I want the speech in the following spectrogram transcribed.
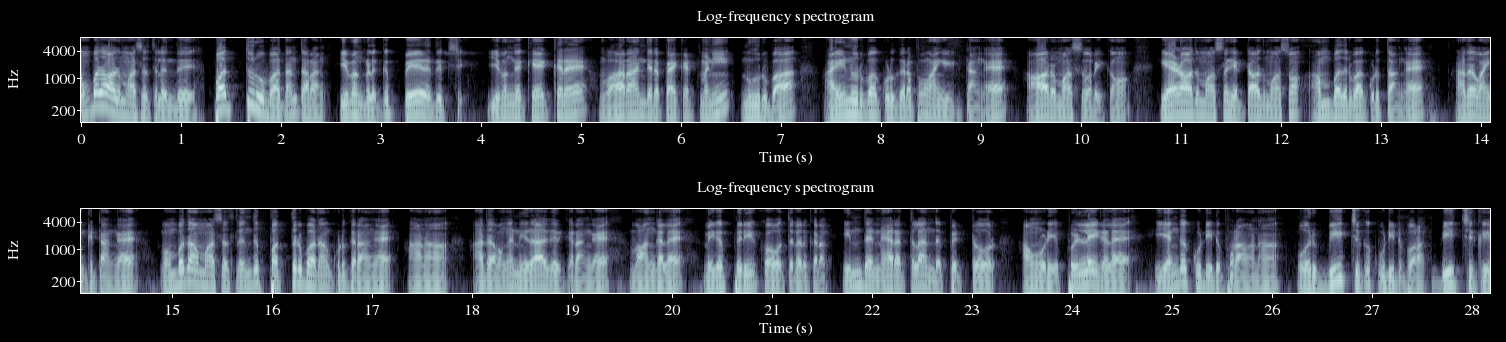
ஒன்பதாவது மாதத்துலேருந்து பத்து ரூபாய் தான் தராங்க. இவங்களுக்கு பேரதிர்ச்சி. இவங்க கேட்குற வாராந்திர பேக்கெட் மணி நூறுரூபா ஐநூறுரூபா கொடுக்குறப்ப வாங்கிக்கிட்டாங்க. ஆறு மாதம் வரைக்கும். ஏழாவது மாதம் எட்டாவது மாதம் ஐம்பது ரூபா கொடுத்தாங்க. அதை வாங்கிக்கிட்டாங்க. ஒன்பதாம் மாதத்துலேருந்து பத்து ரூபா தான் கொடுக்குறாங்க. ஆனால் அதை அவங்க நிராகரிக்கிறாங்க. வாங்கலை. மிகப்பெரிய கோபத்தில் இருக்கிறாங்க. இந்த நேரத்தில் அந்த பெற்றோர் அவங்களுடைய பிள்ளைகளை எங்கே கூட்டிகிட்டு போகிறாங்கன்னா ஒரு பீச்சுக்கு கூட்டிகிட்டு போகிறாங்க பீச்சுக்கு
